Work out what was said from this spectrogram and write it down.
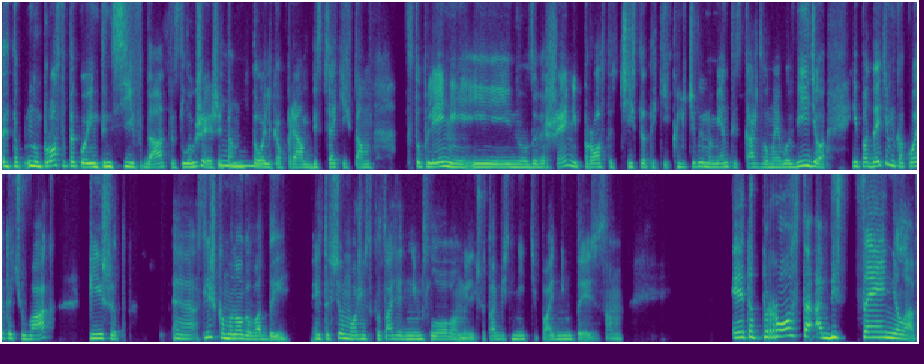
это, ну, просто такой интенсив, да, ты слушаешь, и mm-hmm. там только прям без всяких там вступлений и ну, завершений, просто чисто такие ключевые моменты из каждого моего видео. И под этим какой-то чувак пишет э, слишком много воды. Это все можно сказать одним словом или что-то объяснить типа одним тезисом это просто обесценило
